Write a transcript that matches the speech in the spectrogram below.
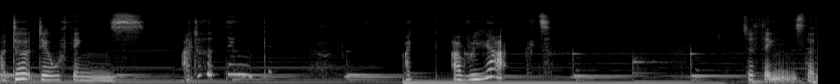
I don't deal with things. I don't think I I react to things that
